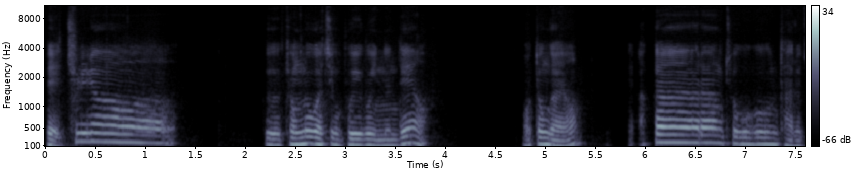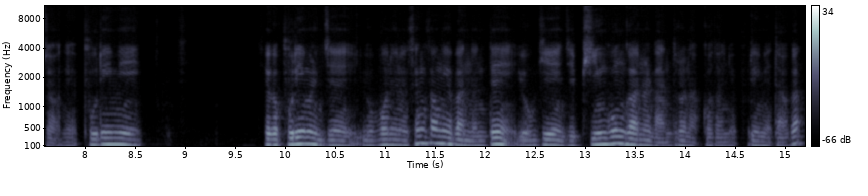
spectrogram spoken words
네, 출력 그 경로가 지금 보이고 있는데요. 어떤가요? 네, 아까랑 조금 다르죠. 네, 불임이 제가 불임을 이제 요번에는 생성해 봤는데 여기에 이제 빈 공간을 만들어 놨거든요. 불임에다가.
